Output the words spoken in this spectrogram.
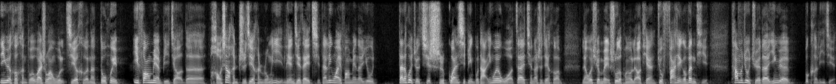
音乐和很多万事万物结合呢，都会一方面比较的，好像很直接、很容易连接在一起，但另外一方面呢，又大家会觉得其实关系并不大。因为我在前段时间和两位学美术的朋友聊天，就发现一个问题，他们就觉得音乐不可理解。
